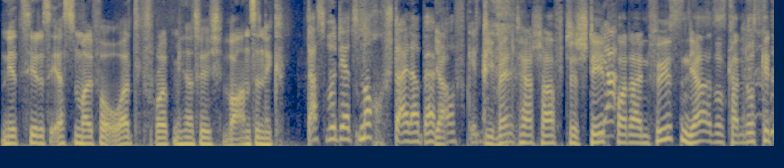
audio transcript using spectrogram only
und jetzt hier das erste Mal vor Ort. Freut mich natürlich wahnsinnig. Das wird jetzt noch steiler Ja, bergauf gehen. die Weltherrschaft steht Ja. vor deinen Füßen, ja, also es kann losgehen.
